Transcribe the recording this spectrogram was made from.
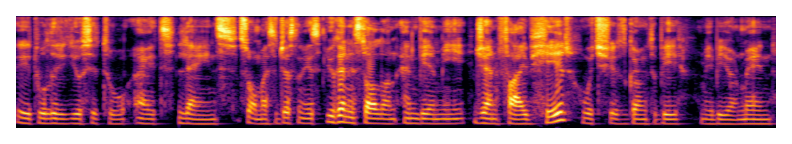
it will reduce it to 8 lanes. So my suggestion is you can install an NVMe Gen 5 here, which is going to be maybe your main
